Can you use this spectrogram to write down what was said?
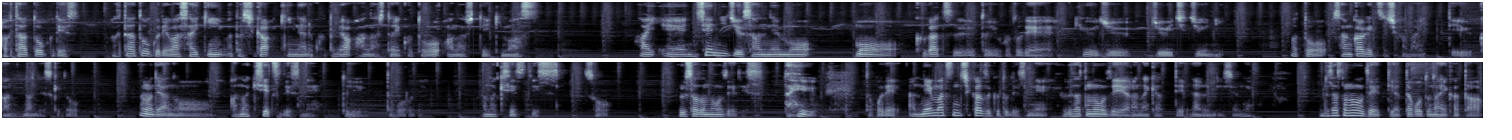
アフタートークです。アフタートークでは最近私が気になることや話したいことを話していきます。はい、えー、2023年ももう9月ということで、9、10、11、12。あと3ヶ月しかないっていう感じなんですけど。なので、あの、あの季節ですね。というところで。あの季節です。そう。ふるさと納税です。というところで、年末に近づくとですね、ふるさと納税やらなきゃってなるんですよね。ふるさと納税ってやったことない方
